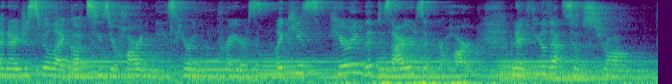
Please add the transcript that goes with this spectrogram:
And I just feel like God sees your heart and He's hearing your prayers. Like He's hearing the desires of your heart. And I feel that so strong.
